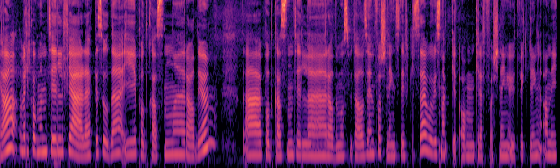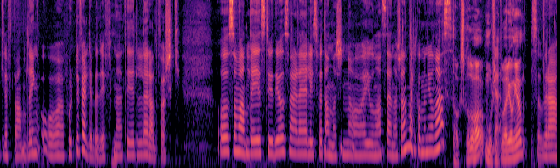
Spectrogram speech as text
Ja, velkommen til fjerde episode i podkasten Radium. Det er podkasten til eh, Radiumhospitalet sin forskningsstiftelse, hvor vi snakker om kreftforskning, utvikling av ny kreftbehandling og porteføljebedriftene til Radforsk. Og som vanlig i studio så er det Elisabeth Andersen og Jonas Einarsson. Velkommen, Jonas. Takk skal du ha. Morsomt å være i gang igjen. Så bra.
